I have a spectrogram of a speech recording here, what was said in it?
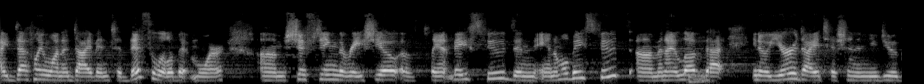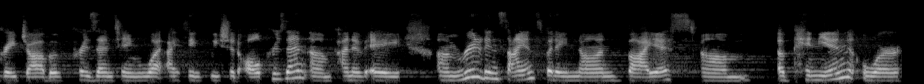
I definitely want to dive into this a little bit more, um, shifting the ratio of plant-based foods and animal-based foods. Um, and I love mm-hmm. that, you know, you're a dietitian and you do a great job of presenting what I think we should all present, um, kind of a um, rooted in science, but a non-biased, um, opinion or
